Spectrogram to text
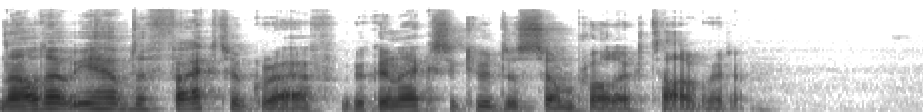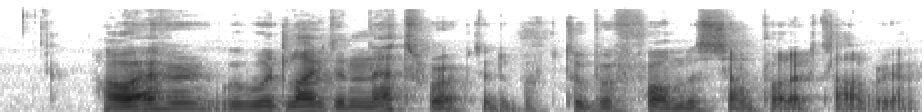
Now that we have the factor graph, we can execute the sum product algorithm. However, we would like the network to, to perform the sum product algorithm.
